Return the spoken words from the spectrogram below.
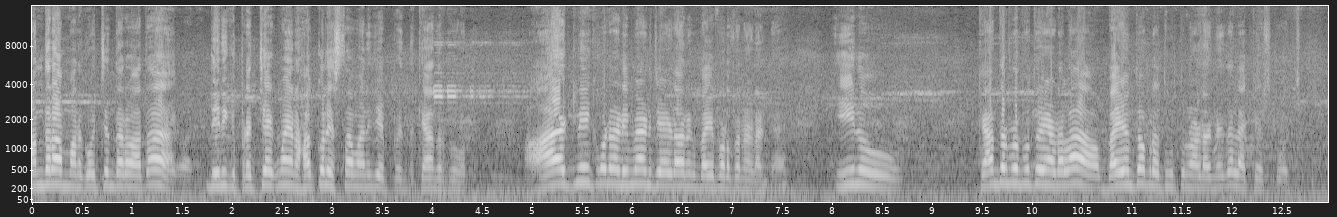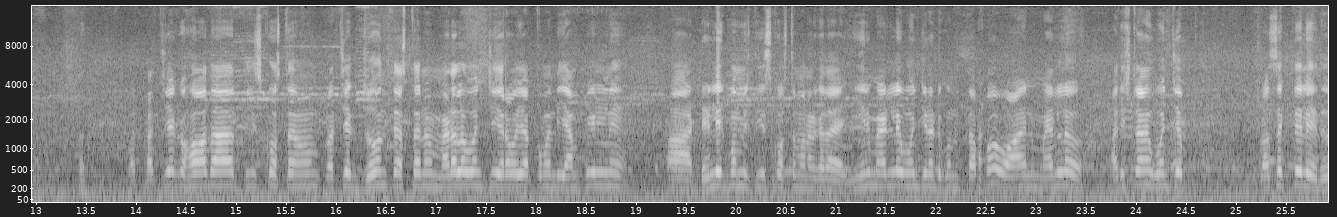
ఆంధ్ర మనకు వచ్చిన తర్వాత దీనికి ప్రత్యేకమైన హక్కులు ఇస్తామని చెప్పింది కేంద్ర ప్రభుత్వం. వాటిని కూడా డిమాండ్ చేయడానికి భయపడుతున్నాడంటే ఈయన కేంద్ర ప్రభుత్వం ఎడల భయంతో బ్రతుకుతున్నాడు అనేది లెక్కేసుకోవచ్చు. మరి ప్రత్యేక హోదా తీసుకొస్తాను ప్రత్యేక జోన్ తెస్తాను మెడలు వంచి ఇరవై ఒక్క మంది ఎంపీలని ఢిల్లీకి పంపించి తీసుకొస్తామన్నారు కదా ఈయన మెడలే వంచినట్టుకుంది తప్ప ఆయన మెడలు అధిష్టానికి వంచే ప్రసక్తే లేదు.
